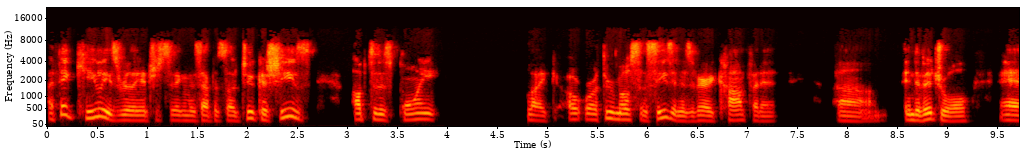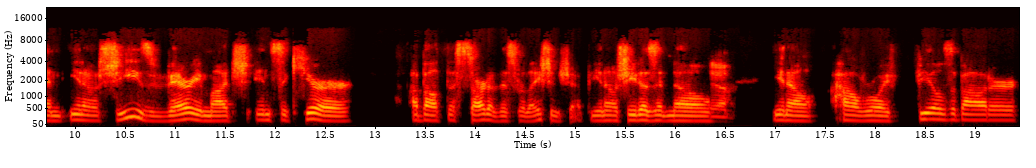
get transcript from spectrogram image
I think Keeley's really interesting in this episode too, because she's up to this point, like or, or through most of the season, is a very confident um, individual, and you know she's very much insecure about the start of this relationship. You know, she doesn't know, Yeah. you know, how Roy feels about her,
